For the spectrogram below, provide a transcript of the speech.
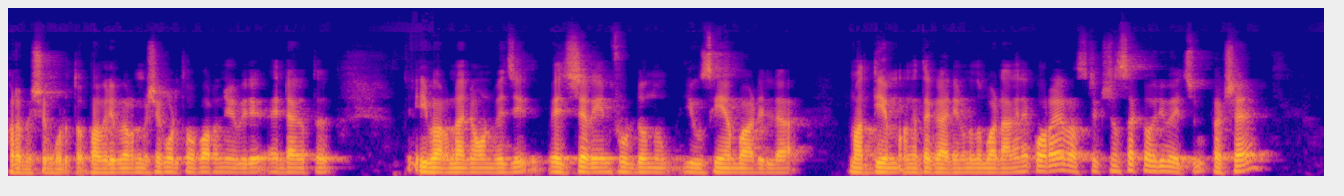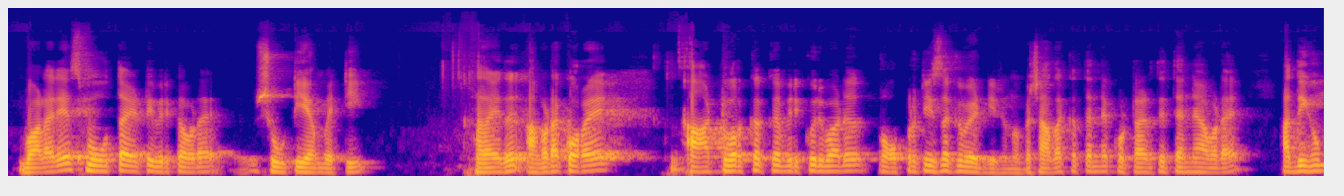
പെർമിഷൻ കൊടുത്തു. അപ്പോൾ അവർ പെർമിഷൻ കൊടുത്തപ്പോൾ പറഞ്ഞു ഇവർ അതിന്റെ അകത്ത് ഈ പറഞ്ഞ നോൺ വെജ് വെജിറ്റേറിയൻ ഫുഡൊന്നും യൂസ് ചെയ്യാൻ പാടില്ല മദ്യം അങ്ങനത്തെ കാര്യങ്ങളൊന്നും പാടില്ല അങ്ങനെ കുറേ റെസ്ട്രിക്ഷൻസ് ഒക്കെ അവർ വെച്ചു. പക്ഷേ വളരെ സ്മൂത്തായിട്ട് ഇവർക്ക് അവിടെ ഷൂട്ട് ചെയ്യാൻ പറ്റി. അതായത് അവിടെ കുറേ ആർട്ട് വർക്കൊക്കെ ഇവർക്ക് ഒരുപാട് പ്രോപ്പർട്ടീസ് ഒക്കെ വേണ്ടിയിരുന്നു. പക്ഷെ അതൊക്കെ തന്നെ കൊട്ടാരത്തിൽ തന്നെ അവിടെ അധികം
